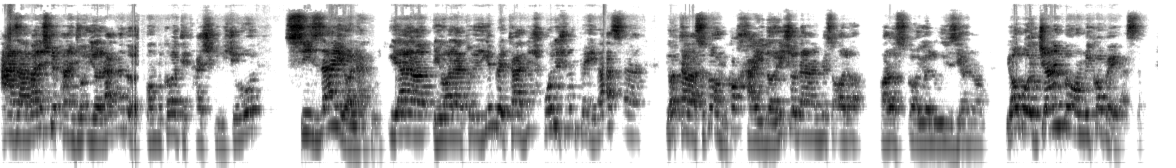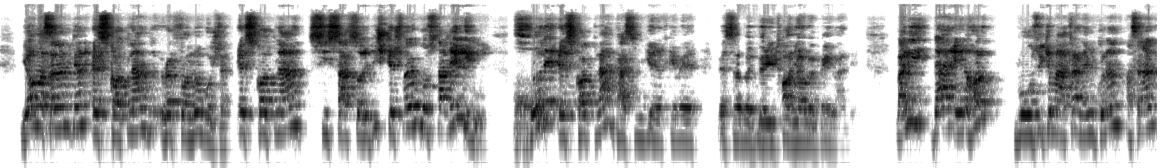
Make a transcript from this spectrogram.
از اولش که 50 ایالت نداشت. آمریکا که تشکیل شد 13 ایالت بود. ایالت های دیگه به تدریج خودشون پیوستن. یا توسط آمریکا خریداری شدن مثل آلاسکا یا لوئیزیانا. یا با جنگ به آمریکا پیوستن. یا مثلا میگن اسکاتلند رفراندوم گذاشتن. اسکاتلند 300 سال پیش کشور مستقلی بود. خود اسکاتلند تصمیم گرفت که به به بریتانیا بپیونده. ولی در این حال موضوعی که مطرح نمی‌کنن مثلا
